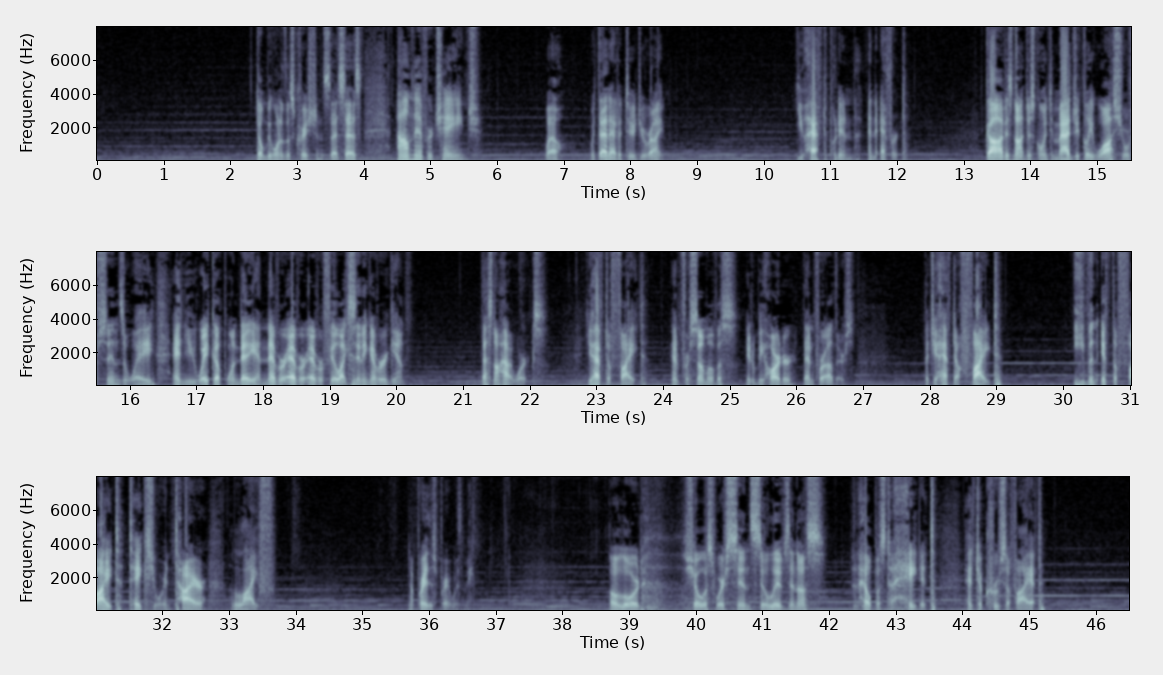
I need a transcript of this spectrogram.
Don't be one of those Christians that says, I'll never change. Well, with that attitude, you're right. You have to put in an effort. God is not just going to magically wash your sins away and you wake up one day and never, ever, ever feel like sinning ever again. That's not how it works. You have to fight. And for some of us, it'll be harder than for others. But you have to fight even if the fight takes your entire life. Now pray this prayer with me. O Lord, show us where sin still lives in us help us to hate it and to crucify it.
